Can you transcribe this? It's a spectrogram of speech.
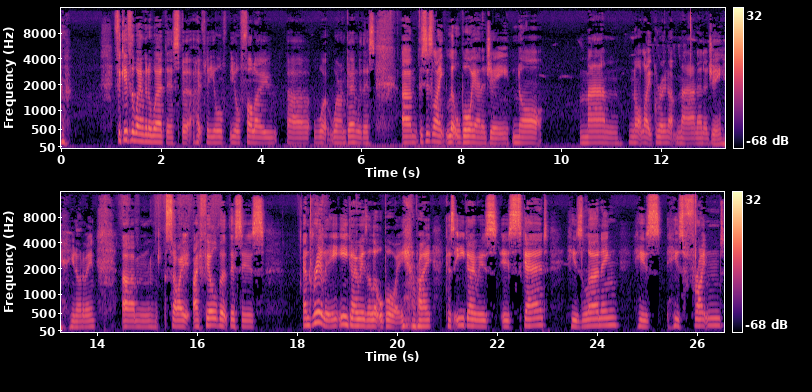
forgive the way I'm going to word this, but hopefully you'll you'll follow uh, wh- where I'm going with this. Um, this is like little boy energy, not man, not like grown up man energy. You know what I mean? Um, so I I feel that this is, and really, ego is a little boy, right? Because ego is is scared. He's learning. He's he's frightened.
